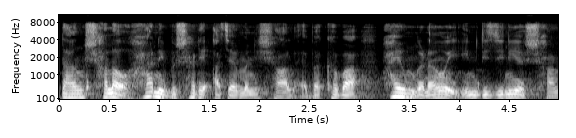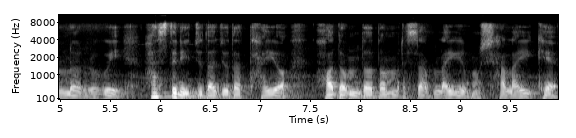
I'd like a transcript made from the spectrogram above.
tang shalo hani bwsari achaimani sal eba kheba hayung ganangwi indigenous salno rwgwi hasteni juda juda thaio hodom dodom rwchaplai mwsalai khe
